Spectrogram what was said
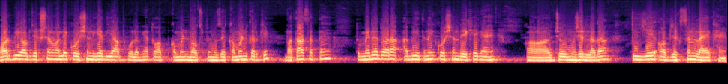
और भी ऑब्जेक्शन वाले क्वेश्चन यदि आपको लगे तो आप कमेंट बॉक्स में मुझे कमेंट करके बता सकते हैं। तो मेरे द्वारा अभी इतने ही क्वेश्चन देखे गए हैं जो मुझे लगा कि ये ऑब्जेक्शन लायक हैं।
